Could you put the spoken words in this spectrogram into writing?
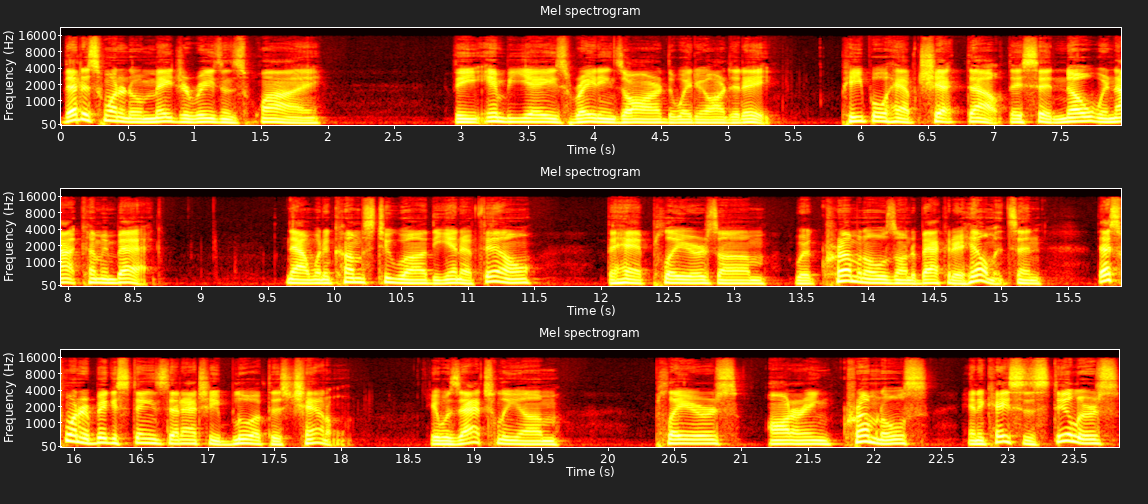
That is one of the major reasons why the NBA's ratings are the way they are today. People have checked out. They said, no, we're not coming back. Now, when it comes to uh, the NFL, they had players um, with criminals on the back of their helmets. And that's one of the biggest things that actually blew up this channel. It was actually um, players honoring criminals. In the case of Steelers,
